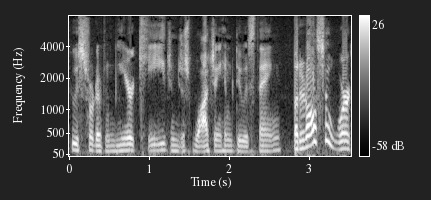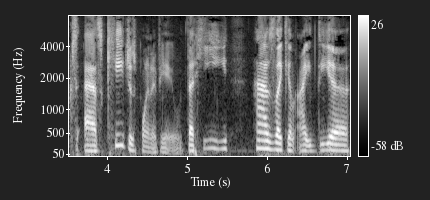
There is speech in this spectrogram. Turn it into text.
who's sort of near Cage and just watching him do his thing, but it also works as Cage's point of view. That he has like an idea,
